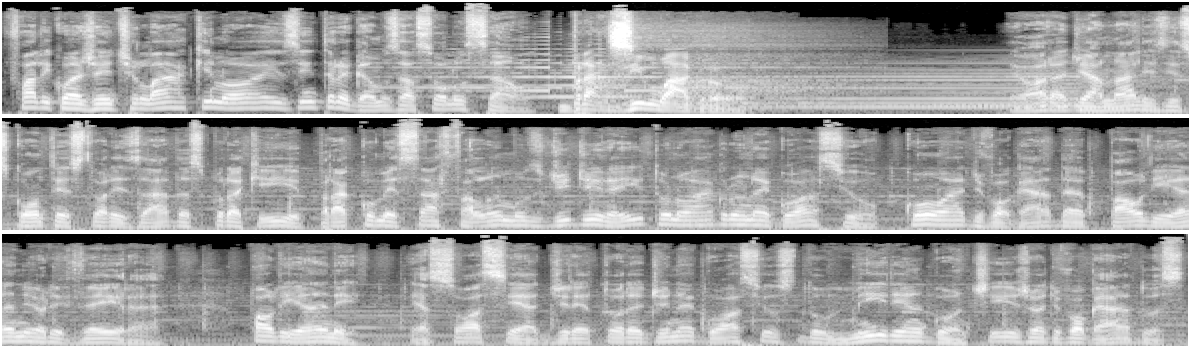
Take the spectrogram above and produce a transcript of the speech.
Fale com a gente lá que nós entregamos a solução. Brasil Agro. É hora de análises contextualizadas por aqui. Para começar, falamos de direito no agronegócio com a advogada Pauliane Oliveira. Pauliane é sócia diretora de negócios do Miriam Gontijo Advogados,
